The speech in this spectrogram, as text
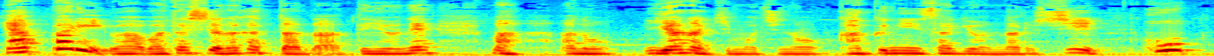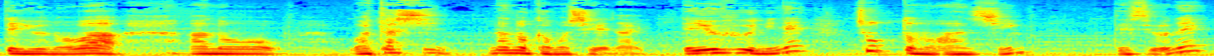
やっぱりは私じゃなかったんだっていうね、まあ、あの嫌な気持ちの確認作業になるしほっていうのはあの私なのかもしれないっていうふうにねちょっとの安心ですよね。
